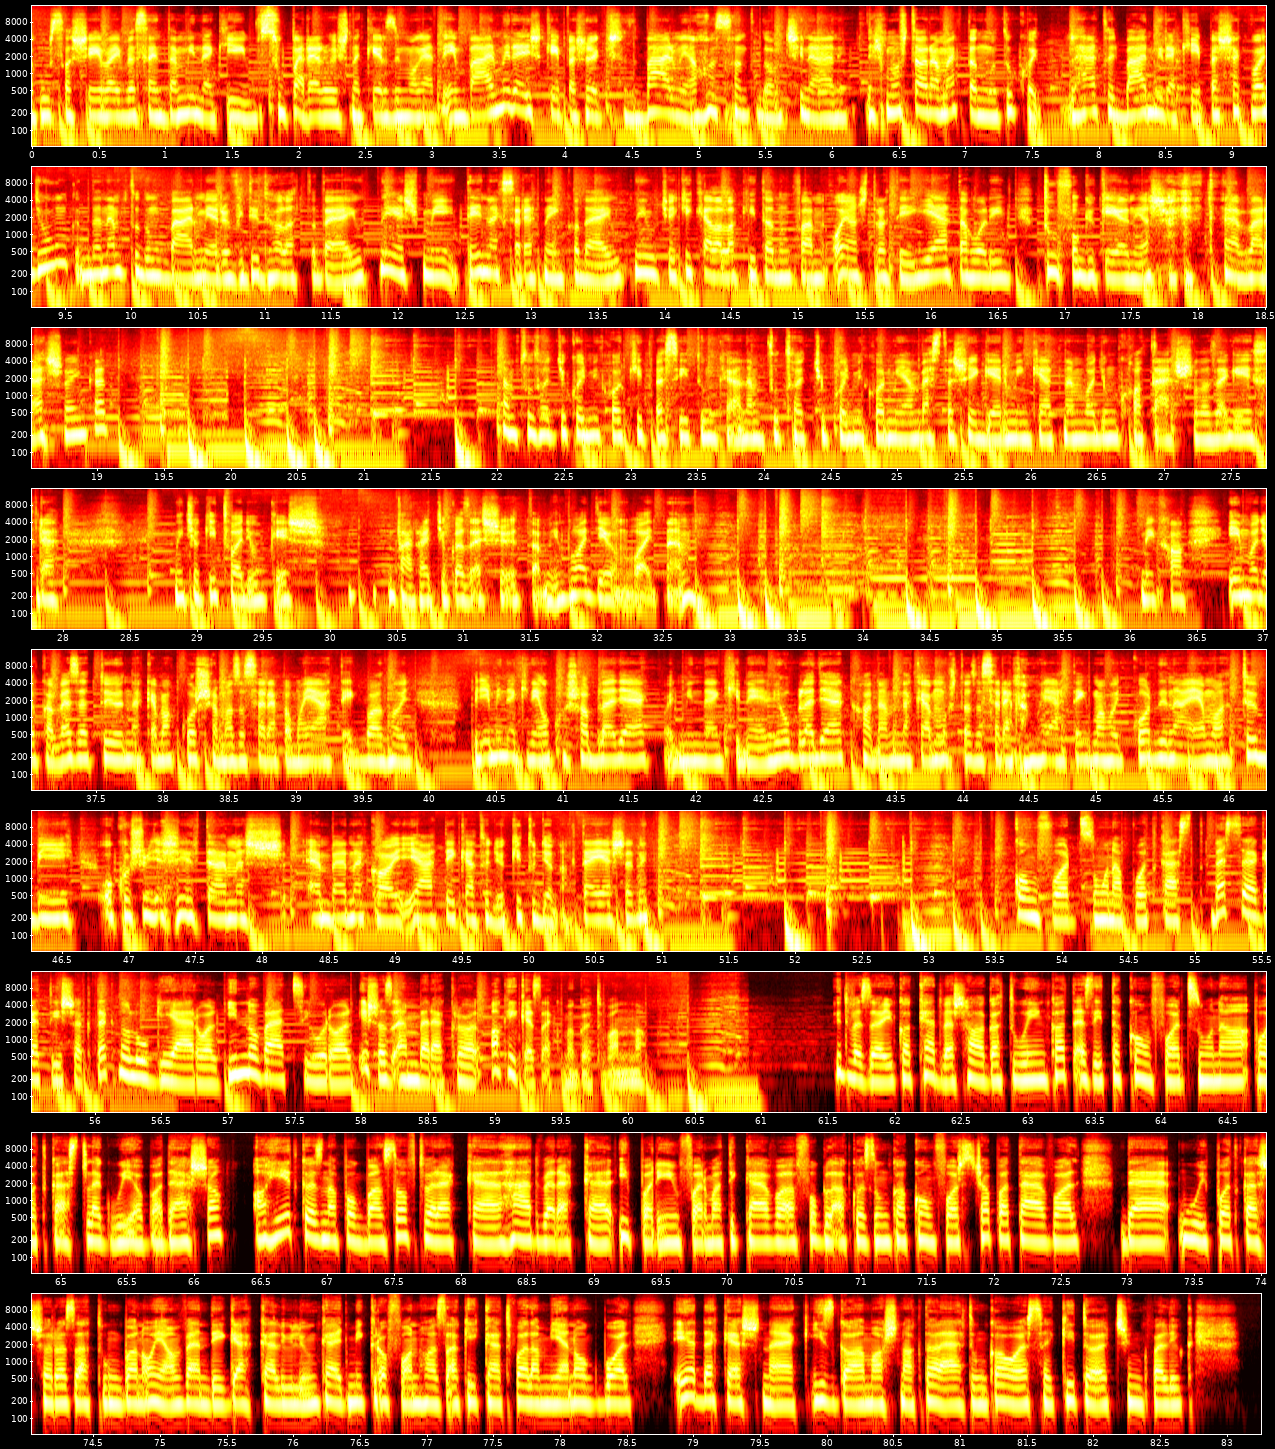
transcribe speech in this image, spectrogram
a 20-as éveiben, szerintem mindenki szuper erősnek érzi magát, én bármire is képes vagyok, és ezt bármilyen hosszan tudom csinálni. És most arra megtanultuk, hogy lehet, hogy bármire képesek vagyunk, de nem tudunk bármilyen rövid idő alatt oda eljutni, és mi tényleg szeretnénk oda eljutni, úgyhogy ki kell alakítanunk valami olyan stratégiát, ahol így túl fogjuk élni a saját elvárásainkat nem tudhatjuk, hogy mikor kit veszítünk el, nem tudhatjuk, hogy mikor milyen veszteség ér minket, nem vagyunk hatással az egészre. Mi csak itt vagyunk, és várhatjuk az esőt, ami vagy jön, vagy nem. Még ha én vagyok a vezető, nekem akkor sem az a szerepem a játékban, hogy, hogy én mindenkinél okosabb legyek, vagy mindenkinél jobb legyek, hanem nekem most az a szerepem a játékban, hogy koordináljam a többi okos, ügyes, értelmes embernek a játékát, hogy ők ki tudjanak teljesedni. Comfort Zóna Podcast. Beszélgetések technológiáról, innovációról és az emberekről, akik ezek mögött vannak. Üdvözöljük a kedves hallgatóinkat, ez itt a Comfort Zóna Podcast legújabb adása. A hétköznapokban szoftverekkel, hardverekkel, ipari informatikával foglalkozunk a Comfort csapatával, de új podcast sorozatunkban olyan vendégekkel ülünk egy mikrofonhoz, akiket valamilyen okból érdekesnek, izgalmasnak találtunk ahhoz, hogy kitöltsünk velük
